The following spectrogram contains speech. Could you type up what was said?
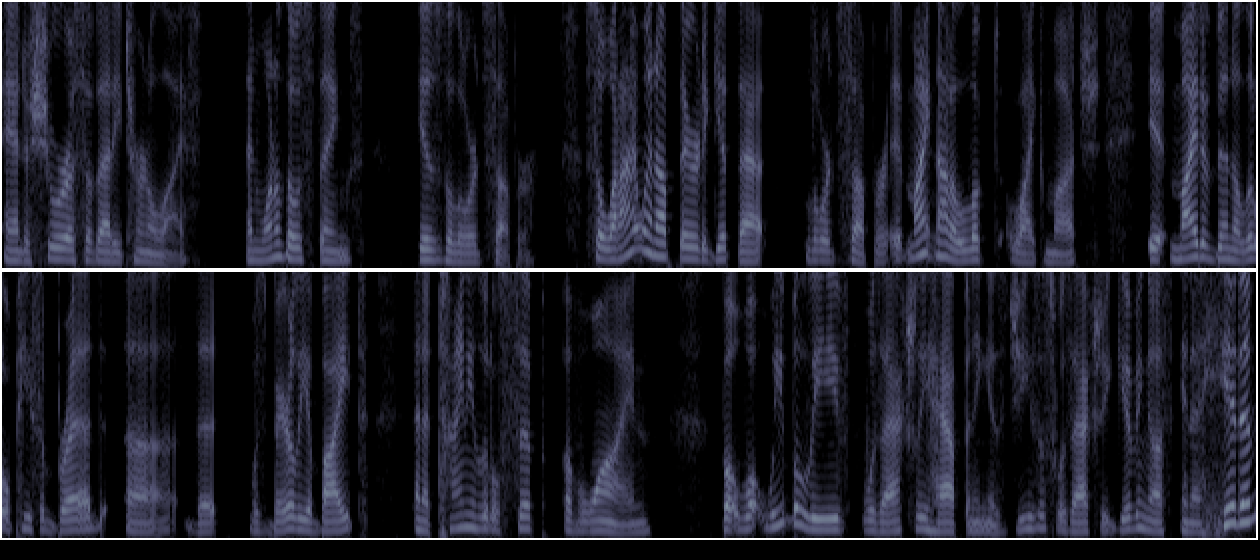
and assure us of that eternal life. And one of those things is the Lord's Supper. So when I went up there to get that Lord's Supper, it might not have looked like much. It might have been a little piece of bread uh, that was barely a bite and a tiny little sip of wine. But what we believe was actually happening is Jesus was actually giving us, in a hidden,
